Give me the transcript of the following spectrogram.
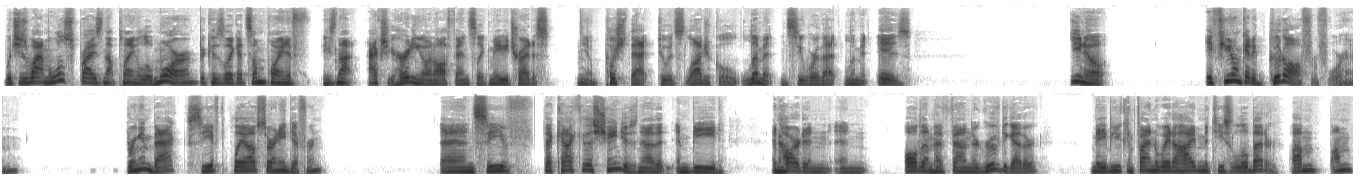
Which is why I'm a little surprised not playing a little more because, like, at some point, if he's not actually hurting you on offense, like maybe try to you know push that to its logical limit and see where that limit is you know if you don't get a good offer for him bring him back see if the playoffs are any different and see if that calculus changes now that Embiid and Harden and all of them have found their groove together maybe you can find a way to hide Matisse a little better i'm i'm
